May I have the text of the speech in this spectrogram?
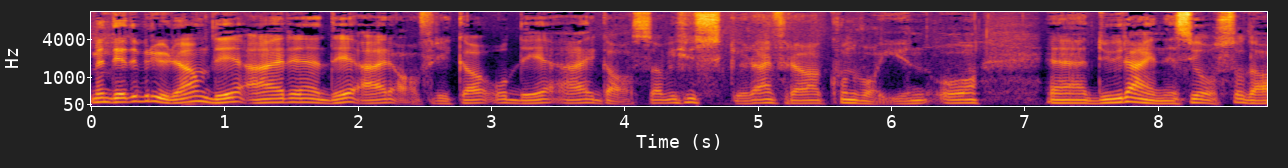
Men det du bryr deg om, det er, det er Afrika, og det er Gaza. Vi husker deg fra konvoien. og du regnes jo også da,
